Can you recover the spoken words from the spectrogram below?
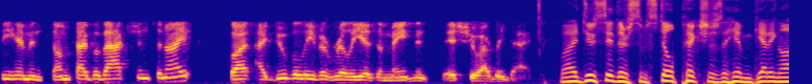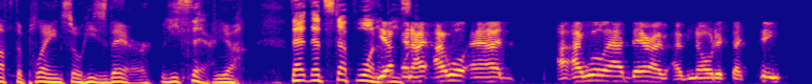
see him in some type of action tonight. But I do believe it really is a maintenance issue every day. Well, I do see there's some still pictures of him getting off the plane, so he's there. He's there. Yeah. That that's step one. Yeah, and I, I will add, I I will add there. I've, I've noticed. I think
